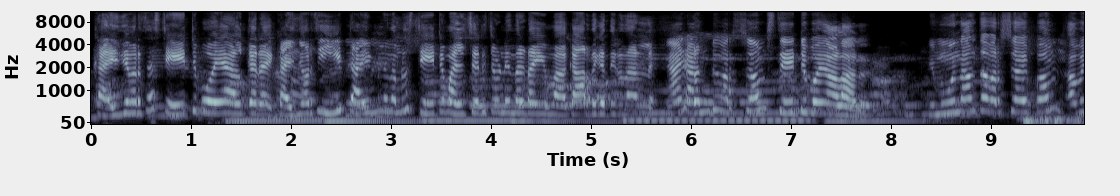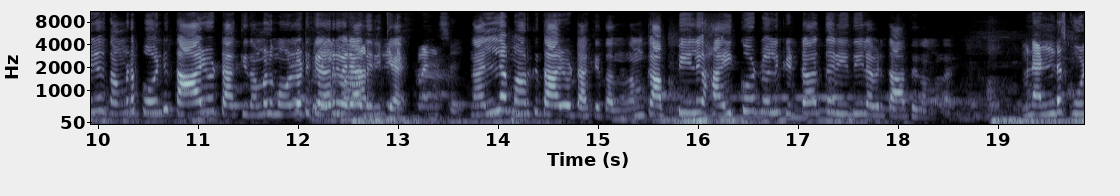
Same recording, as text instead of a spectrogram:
കഴിഞ്ഞ വർഷം സ്റ്റേറ്റ് പോയ ആൾക്കാരെ കഴിഞ്ഞ വർഷം ഈ ടൈമിൽ നമ്മൾ സ്റ്റേറ്റ് മത്സരിച്ചുകൊണ്ടിരുന്ന ടൈമാ കാർത്തിക തിരുനാളിൽ. ഞാൻ രണ്ടു വർഷം സ്റ്റേറ്റ് പോയ ആളാണ്. ഈ മൂന്നാമത്തെ വർഷമായപ്പം അവർ നമ്മുടെ പോയിന്റ് താഴോട്ടാക്കി നമ്മൾ മുകളിലോട്ട് കയറി വരാതിരിക്കാൻ. നല്ല മാർക്ക് താഴോട്ടാക്കി തന്നു. നമുക്ക് അപ്പീൽ ഹൈക്കോടതിയിൽ കിട്ടാത്ത രീതിയിൽ അവർ താത്തി നമ്മളെ. രണ്ട് സ്കൂൾ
